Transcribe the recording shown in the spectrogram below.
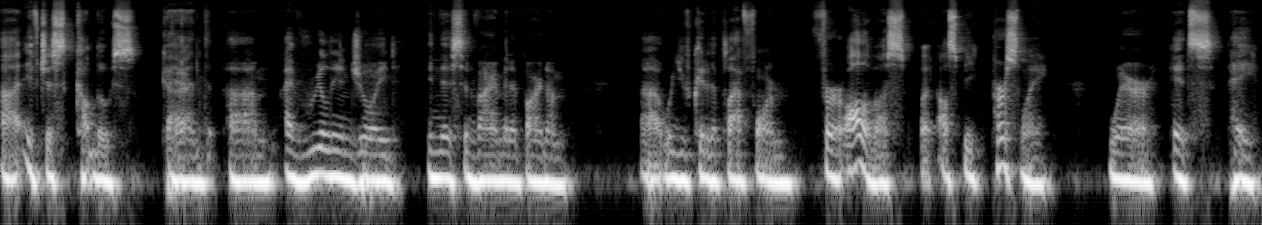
uh, if just cut loose. Got and um, I've really enjoyed in this environment at Barnum uh, where you've created a platform for all of us, but I'll speak personally where it's, hey,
